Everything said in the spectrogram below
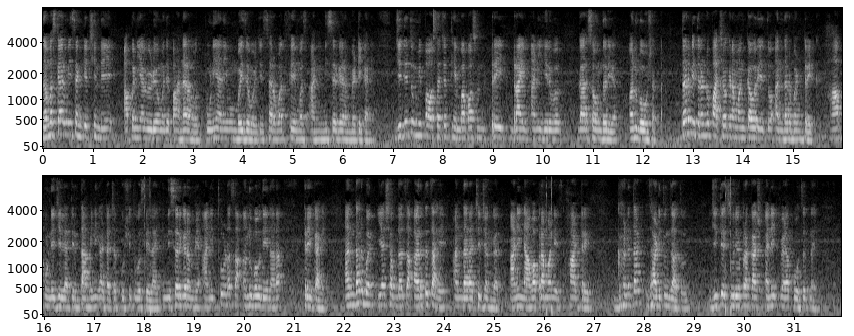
नमस्कार मी संकेत शिंदे. आपण या व्हिडिओमध्ये पाहणार आहोत पुणे आणि मुंबई जवळची सर्वात फेमस आणि निसर्गरम्य ठिकाणे जिथे तुम्ही पावसाच्या थेंबापासून ट्रेक ड्राईव्ह आणि हिरवगार सौंदर्य अनुभवू शकता. तर मित्रांनो पाचव्या क्रमांकावर येतो अंधारबन ट्रेक हा पुणे जिल्ह्यातील दामिनी घाटाच्या कुशीत वसलेला एक निसर्गरम्य आणि थोडासा अनुभव देणारा ट्रेक आहे. अंधारबन या शब्दाचा अर्थच आहे अंधाराचे जंगल आणि नावाप्रमाणेच हा ट्रेक घनदाट झाडीतून जातो. जिथे सूर्यप्रकाश अनेक वेळा पोहोचत नाही.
